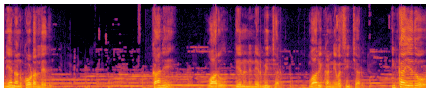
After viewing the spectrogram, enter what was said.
నేను అనుకోవడం లేదు. కానీ వారు దీనిని నిర్మించారు. వారు ఇక్కడ నివసించారు. ఇంకా ఏదో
